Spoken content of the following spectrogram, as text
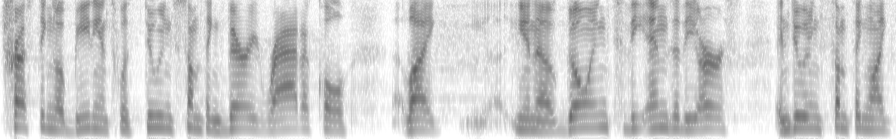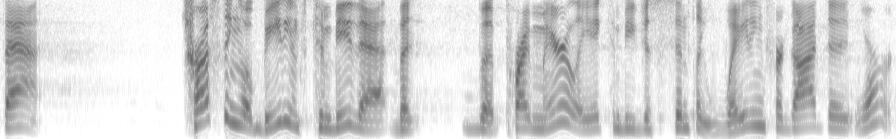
trusting obedience with doing something very radical, like, you know, going to the ends of the earth and doing something like that. Trusting obedience can be that, but, but primarily it can be just simply waiting for God to work.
